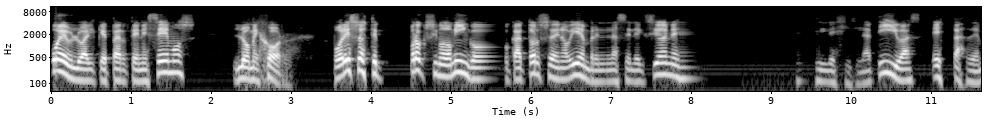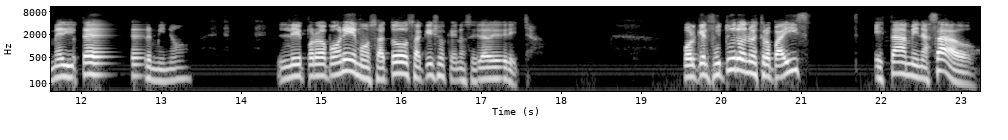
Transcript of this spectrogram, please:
pueblo al que pertenecemos, lo mejor. Por eso este próximo domingo, 14 de noviembre, en las elecciones legislativas, estas de medio término, le proponemos a todos aquellos que nos es la derecha porque el futuro de nuestro país está amenazado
